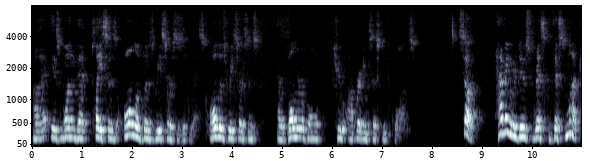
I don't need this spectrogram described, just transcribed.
uh, is one that places all of those resources at risk. All those resources are vulnerable to operating system flaws. So having reduced risk this much,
